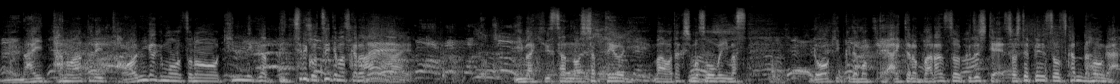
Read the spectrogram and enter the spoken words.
胸板のあたりとにかくもうその筋肉がびっちりこうついてますからね、はいはい、今菊池さんのおっしゃったように、まあ、私もそう思います。ローキックでもって相手のバランスを崩してそしてペースをつかんだ方が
